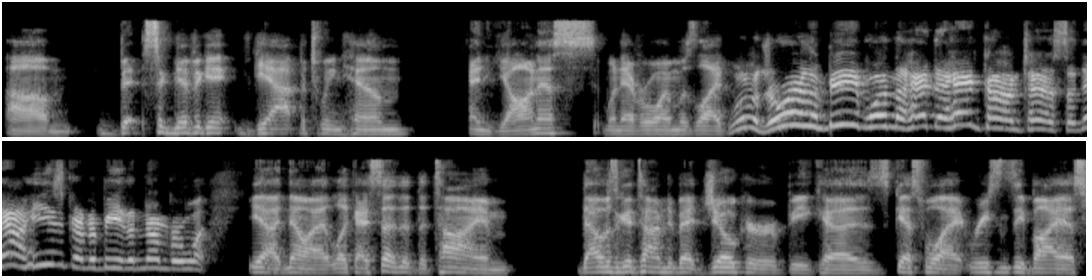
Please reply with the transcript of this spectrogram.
Um, significant gap between him and Giannis when everyone was like, "Well, Joel Embiid won the head-to-head contest, and now he's going to be the number one." Yeah, no, I like I said at the time, that was a good time to bet Joker because guess what? Recency bias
